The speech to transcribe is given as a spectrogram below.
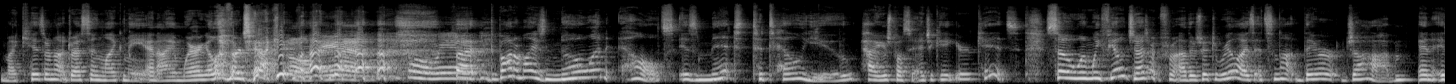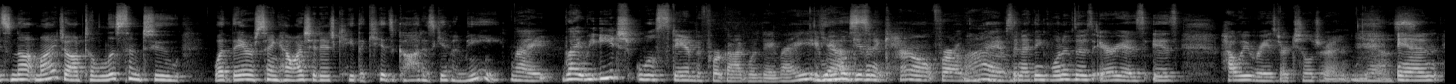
my kids are not dressing like me, and I am wearing a leather jacket. Oh man! oh man! But the bottom line is, no one else is meant to tell you how you're supposed to educate your kids. So when we feel judgment from others, we have to realize it's not their job, and it's not my job to listen to what they are saying how I should educate the kids God has given me. Right, right. We each will stand before God one day, right? And yes. we will give an account for our mm-hmm. lives. And I think one of those areas is how we raised our children. Yes. And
